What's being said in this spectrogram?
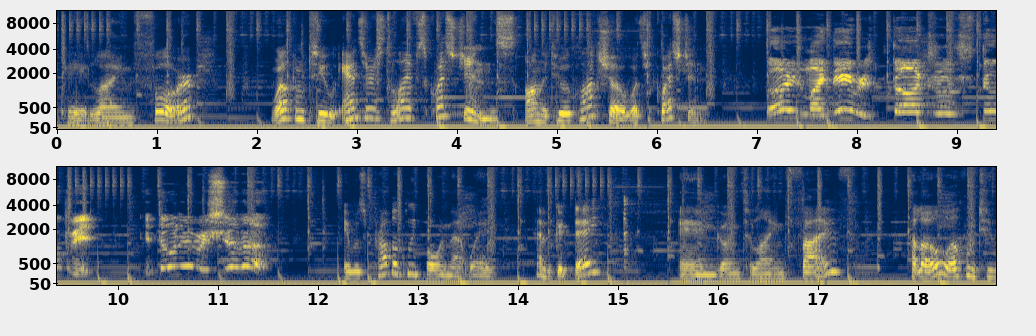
Okay, line 4. Welcome to Answers to Life's Questions on the 2 o'clock show. What's your question? Why is my neighbor's dog so stupid? It don't ever shut up. It was probably born that way. Have a good day. And going to line five. Hello, welcome to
